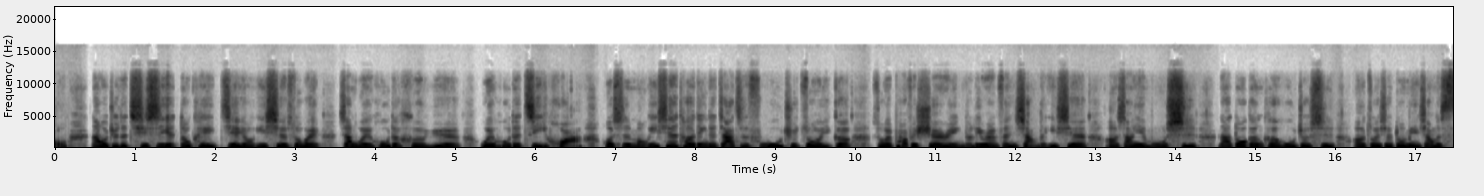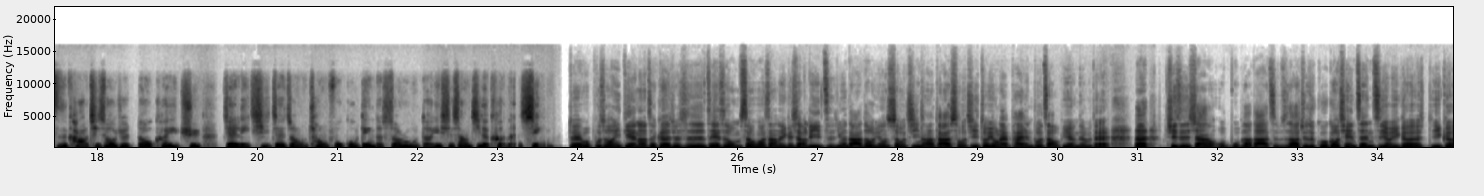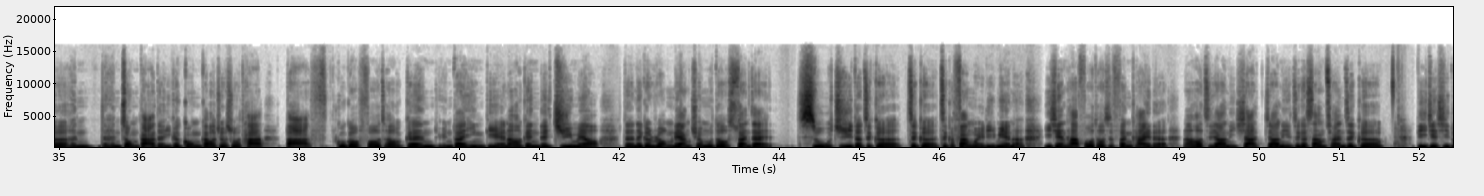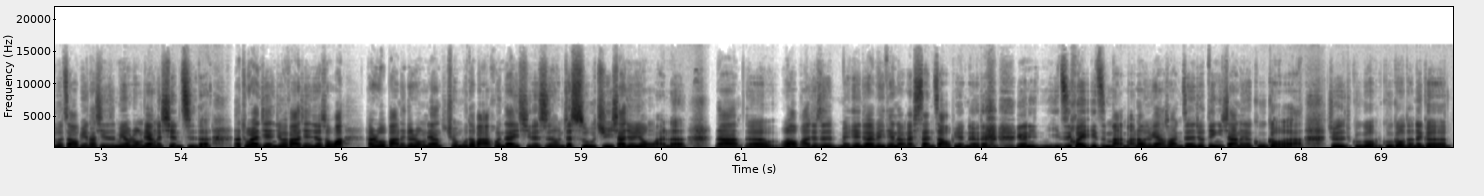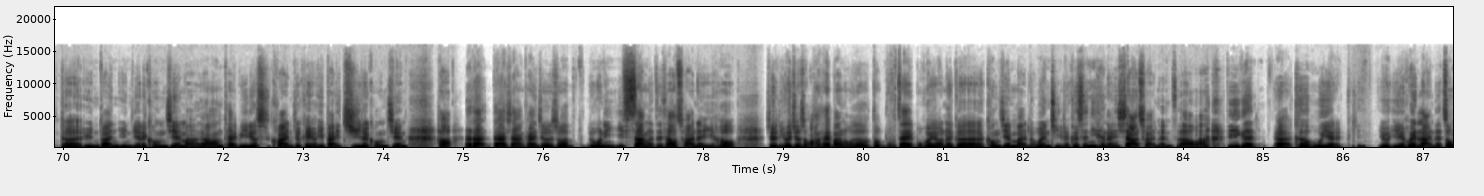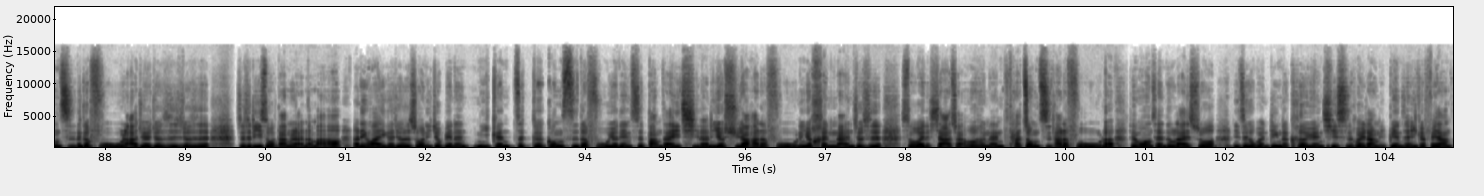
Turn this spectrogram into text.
那我觉得其实也都可以借由一些所谓像维护的合约、维护的计划，或是某一些特定的价值服务去做一个所谓 profit sharing 的利润分享的一些呃商业模式。那多跟客户就是呃做一些多面向的思考，其实我觉得都可以去建立起这种重复固定的收入的一些商机的可能性。对，我补充一点哦，这个就是这也是我们生活上的一个小例子，因为大家都有用手机，然后大家手机都用来拍很多照片，对不对？那其实像我，我不知道大家知不知道，就是 Google 前阵子有一个一个很很重大的一个公告，就是说他把 Google Photo 跟云端硬碟，然后跟你的 Gmail 的那个容量全部都算在。十五 G 的这个这个这个范围里面了，以前它 photo 是分开的，然后只要你下，只要你这个上传这个低解析度的照片，它其实没有容量的限制的。那突然间你就会发现，就是说哇。他如果把那个容量全部都把它混在一起的时候，你这十五 G 一下就用完了。那呃，我老婆她就是每天就在一天到晚在删照片，对不对？因为你一直会一直满嘛。那我就跟她说，你真的就定一下那个 Google 啊，就是 Google Google 的那个的云端硬碟的空间嘛。那好像台币六十块，你就可以有一百 G 的空间。好，那大家大家想想看，就是说，如果你一上了这条船了以后，就你会觉得说，哇，太棒了，我都都不再不会有那个空间满的问题了。可是你很难下船的，你知道吗？第一个。呃，客户也有也会懒得终止那个服务啦，他觉得就是就是就是理所当然了嘛哈。那另外一个就是说，你就变成你跟这个公司的服务有点是绑在一起了，你就需要他的服务，你就很难就是所谓的下船或很难他终止他的服务了。所以某种程度来说，你这个稳定的客源其实会让你变成一个非常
